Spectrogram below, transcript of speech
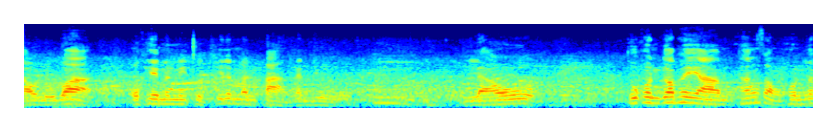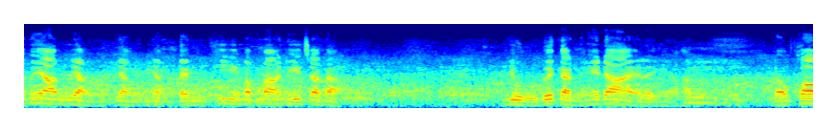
รารู้ว่าโอเคมันมีจุดที่มันต่างกันอยู่อืมแล้วทุกคนก็พยายามทั้งสองคนก็พยายามอย่างอย่างอย่างเต็มที่มาก ๆที่จะแบบอยู่ด้วยกันให้ได้อะไรเงี้ยครับอืมแล้วก็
